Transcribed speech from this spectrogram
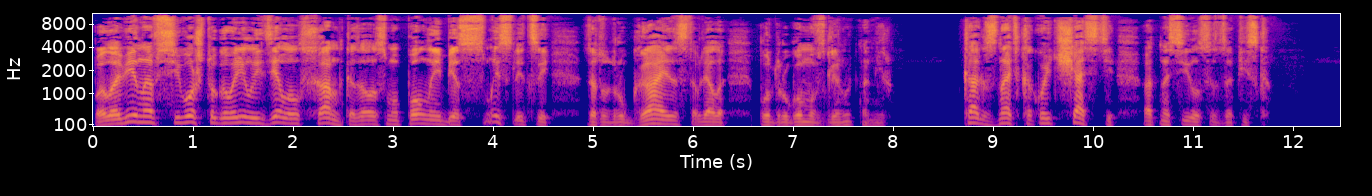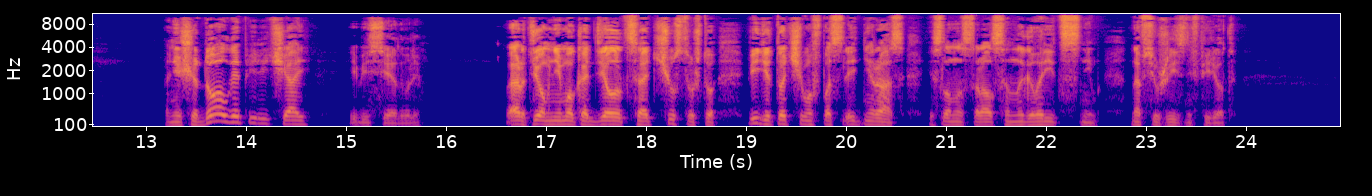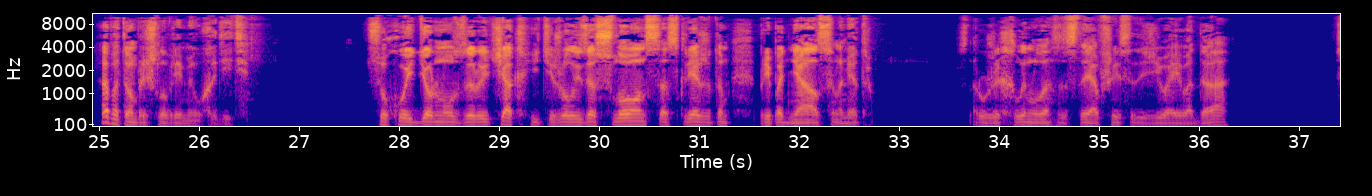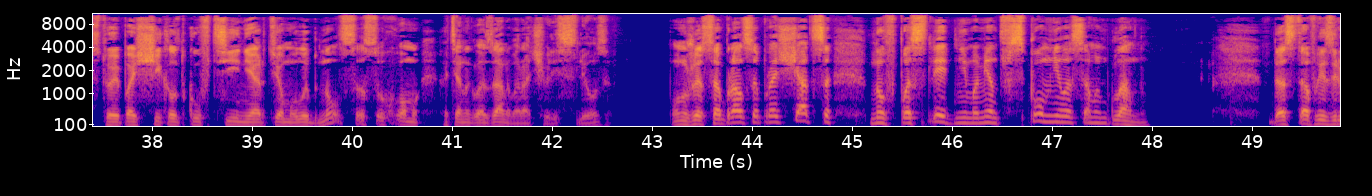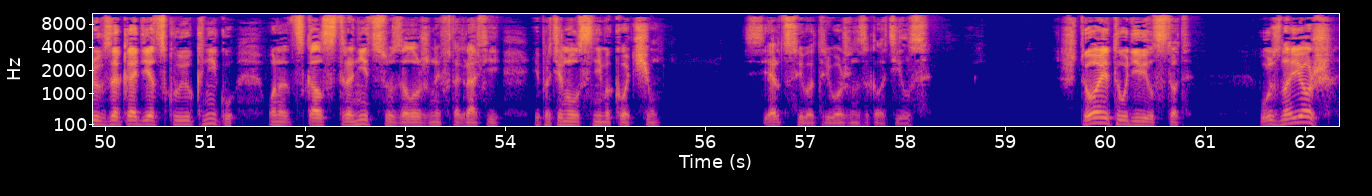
Половина всего, что говорил и делал хан, казалась ему полной бессмыслицей, зато другая заставляла по-другому взглянуть на мир. Как знать, к какой части относилась эта записка? Они еще долго пили чай и беседовали. Артем не мог отделаться от чувства, что видит отчима в последний раз, и словно старался наговориться с ним на всю жизнь вперед. А потом пришло время уходить. Сухой дернул за рычаг, и тяжелый заслон со скрежетом приподнялся на метр. Снаружи хлынула застоявшаяся дождевая вода. Стоя по щиколотку в тине, Артем улыбнулся Сухому, хотя на глаза наворачивались слезы. Он уже собрался прощаться, но в последний момент вспомнил о самом главном. Достав из рюкзака детскую книгу, он отыскал страницу, заложенной фотографией, и протянул снимок отчиму. Сердце его тревожно заколотилось. Что это удивился тот? Узнаешь?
